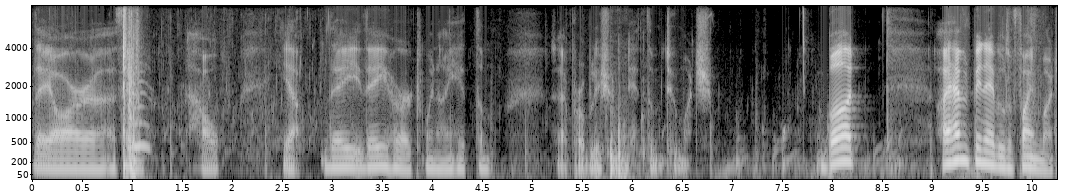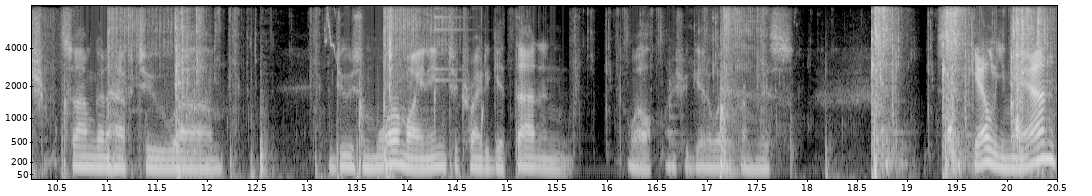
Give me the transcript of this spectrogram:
they are uh, a thing. Ow. Yeah, they, they hurt when I hit them. So I probably shouldn't hit them too much. But I haven't been able to find much. So I'm to have to um, do some more mining to try to get that. And, well, I should get away from this skelly man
